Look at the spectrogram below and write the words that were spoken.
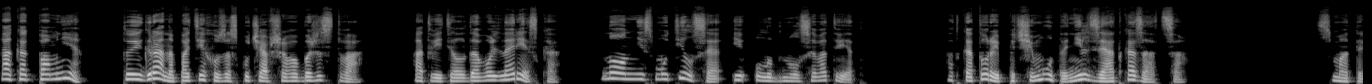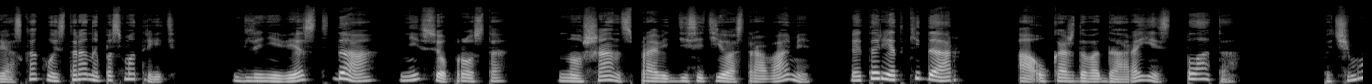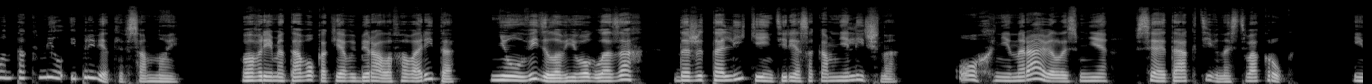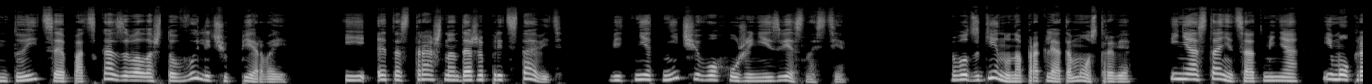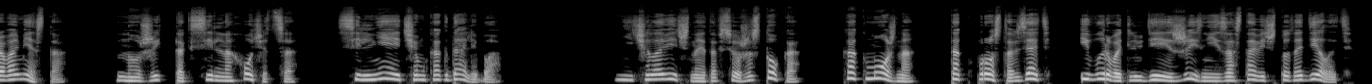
А как по мне, то игра на потеху заскучавшего божества, ответила довольно резко, но он не смутился и улыбнулся в ответ, от которой почему-то нельзя отказаться. Смотря с какой стороны посмотреть. Для невест, да, не все просто. Но шанс править десятью островами – это редкий дар, а у каждого дара есть плата. Почему он так мил и приветлив со мной? Во время того, как я выбирала фаворита, не увидела в его глазах даже талики интереса ко мне лично. Ох, не нравилась мне вся эта активность вокруг. Интуиция подсказывала, что вылечу первой. И это страшно даже представить, ведь нет ничего хуже неизвестности. Вот сгину на проклятом острове, и не останется от меня и мокрого места. Но жить так сильно хочется, сильнее, чем когда-либо. Нечеловечно это все, жестоко. Как можно так просто взять и вырвать людей из жизни и заставить что-то делать?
